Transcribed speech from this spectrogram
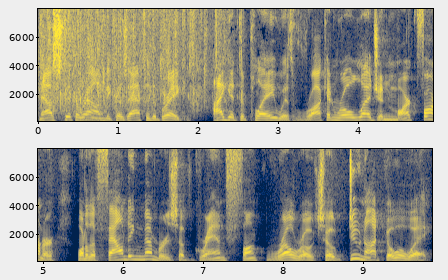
Now, stick around because after the break, I get to play with rock and roll legend Mark Farner, one of the founding members of Grand Funk Railroad. So do not go away.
